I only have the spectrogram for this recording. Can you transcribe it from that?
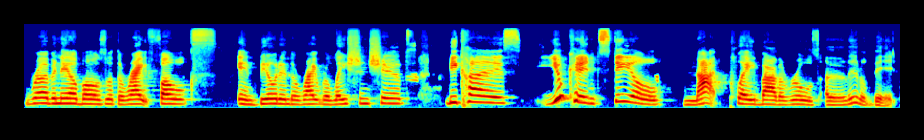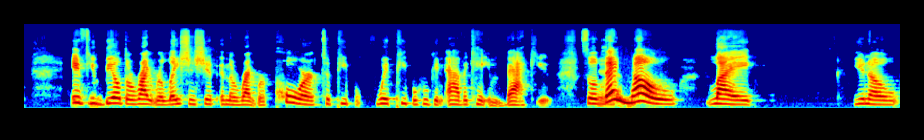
rubbing elbows with the right folks and building the right relationships. Because you can still not play by the rules a little bit if you mm-hmm. build the right relationship and the right rapport to people with people who can advocate and back you. So if they know, like, you know,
